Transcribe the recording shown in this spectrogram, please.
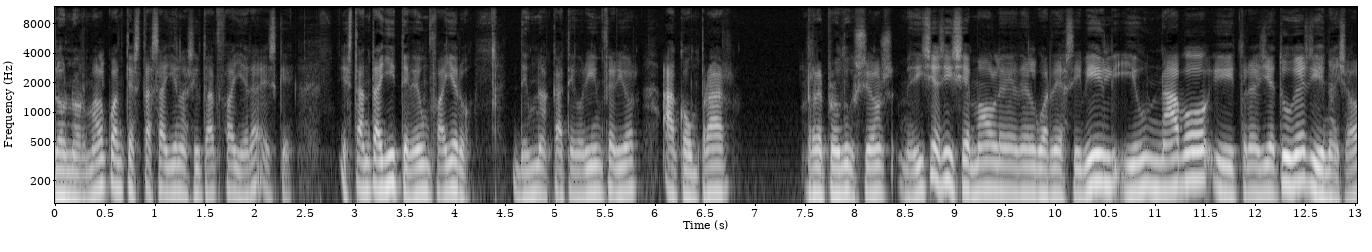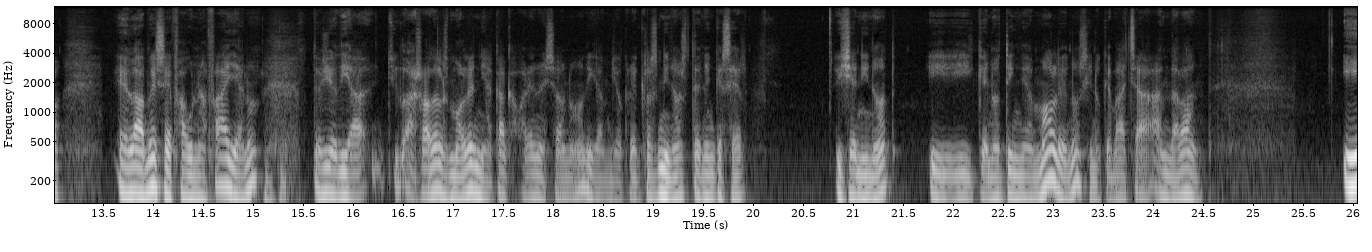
lo normal quan estàs allí en la ciutat fallera és que estant allí te ve un fallero d'una categoria inferior a comprar reproduccions, me deixes i se mole del Guàrdia Civil i un nabo i tres lletugues i en això l'home se fa una falla, no? Uh -huh. Entonces jo dia, això dels moles n'hi ha que acabar en això, no? Diguem, jo crec que els ninots tenen que ser ixe ninot i, i que no tinguin mole, no? sinó que vaig endavant. I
